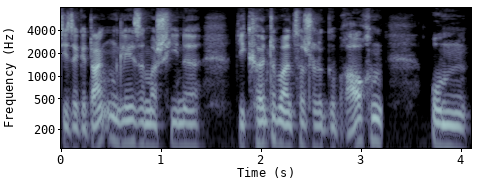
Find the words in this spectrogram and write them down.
Diese Gedankenlesemaschine, die könnte man zum Beispiel gebrauchen, um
